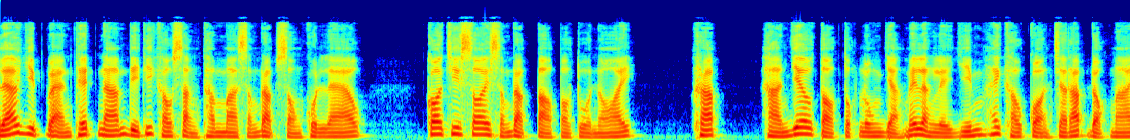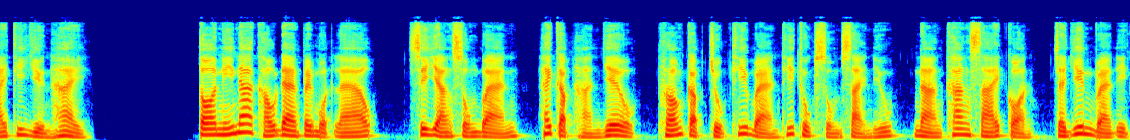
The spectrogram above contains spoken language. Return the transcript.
แล้วหยิบแหวนเพชรน้ำดีที่เขาสั่งทำมาสำหรับสองคนแล้ว ก็จี้สร้อยสำหรับเป่าเป่าตัวน้อย ครับ หานเย่ยวตอบตกลงอย่างไม่ลังเลยิ้มให้เขาก่อนจะรับดอกไม้ที่ยืนให้ ตอนนี้หน้าเขาแดงไปหมดแล้วซีหยางสวมแหวนให้กับหานเย่ยวพร้อมกับจุกที่แหวนที่ถูกสวมใส่นิ้วนางข้างซ้ายก่อน จะยื่นแหวนอีก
